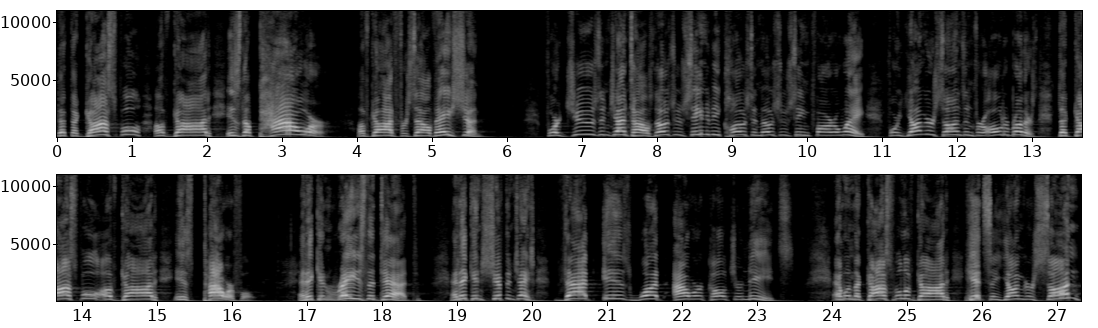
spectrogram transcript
that the gospel of God is the power of God for salvation, for Jews and Gentiles, those who seem to be close and those who seem far away, for younger sons and for older brothers. The gospel of God is powerful and it can raise the dead and it can shift and change. That is what our culture needs. And when the gospel of God hits a younger son,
